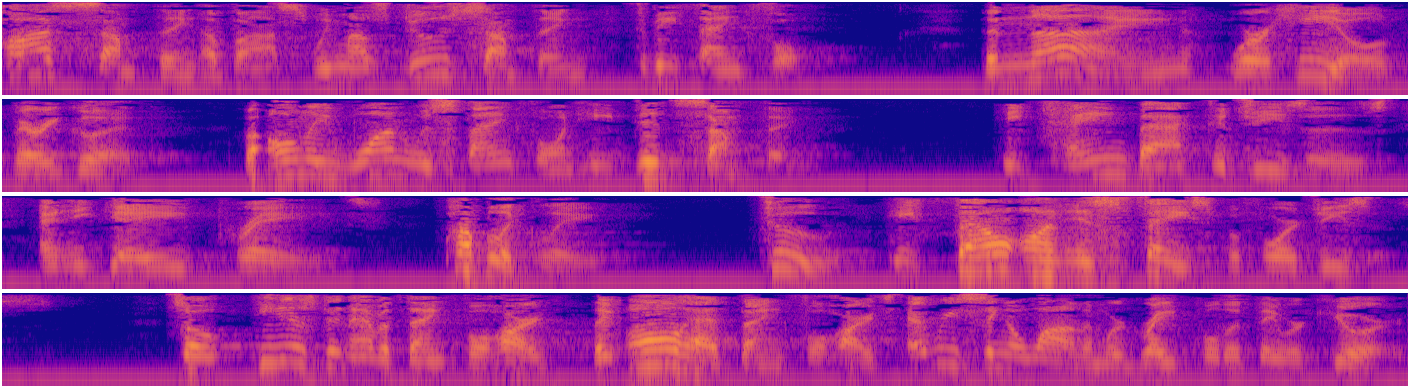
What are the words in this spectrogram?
costs something of us. We must do something to be thankful. The nine were healed very good, but only one was thankful and he did something. He came back to Jesus and he gave praise publicly. Two, he fell on his face before Jesus. So he just didn't have a thankful heart. They all had thankful hearts. Every single one of them were grateful that they were cured.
